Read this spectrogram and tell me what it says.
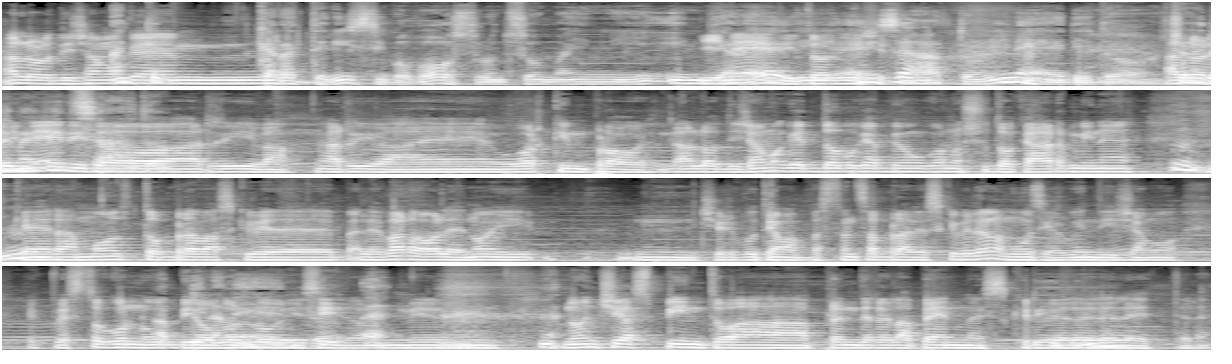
Allora, diciamo che. mh, caratteristico vostro, insomma, in, in Inedito, tu? esatto, un inedito. Ci Allora, l'inedito arriva, arriva, è work in progress. Allora, diciamo che dopo che abbiamo conosciuto Carmine, Mhm. che era molto brava a scrivere le parole, noi mh, ci reputiamo abbastanza bravi a scrivere la musica, quindi diciamo che questo connubio con lui sì, Abbinamento, eh. non, non ci ha spinto a prendere la penna e scrivere le lettere.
